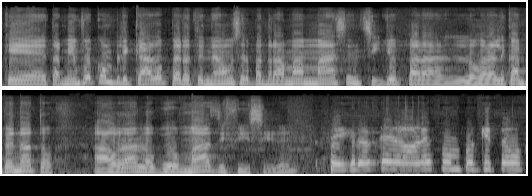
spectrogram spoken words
que también fue complicado, pero teníamos el panorama más sencillo para lograr el campeonato. Ahora lo veo más difícil, ¿eh? Sí, creo que ahora es un poquito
